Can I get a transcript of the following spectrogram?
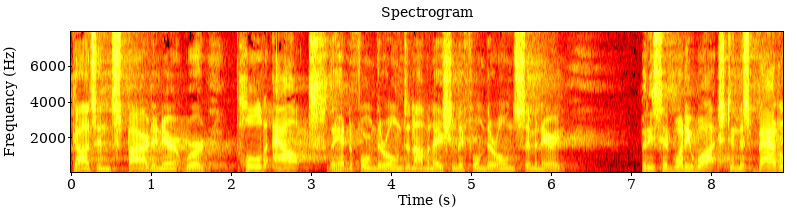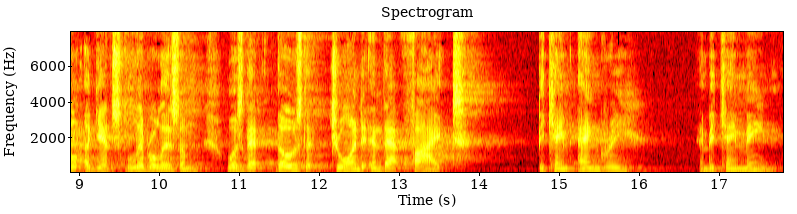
God's inspired, inerrant word pulled out. They had to form their own denomination, they formed their own seminary. But he said what he watched in this battle against liberalism was that those that joined in that fight became angry and became mean.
